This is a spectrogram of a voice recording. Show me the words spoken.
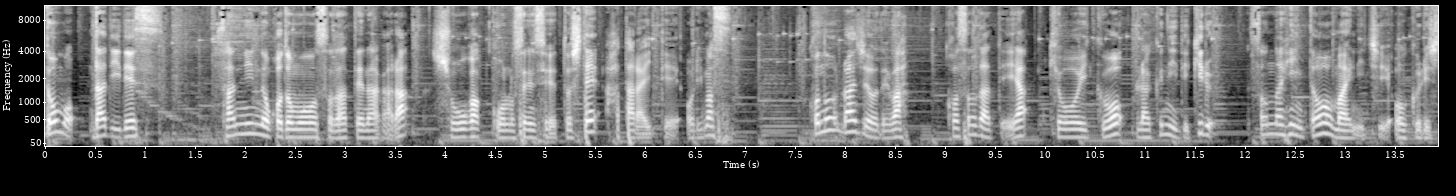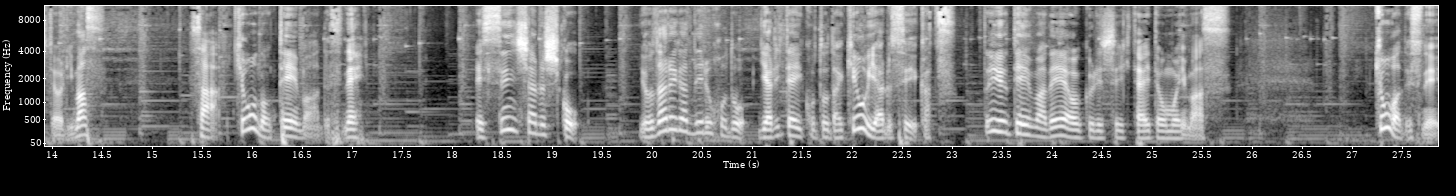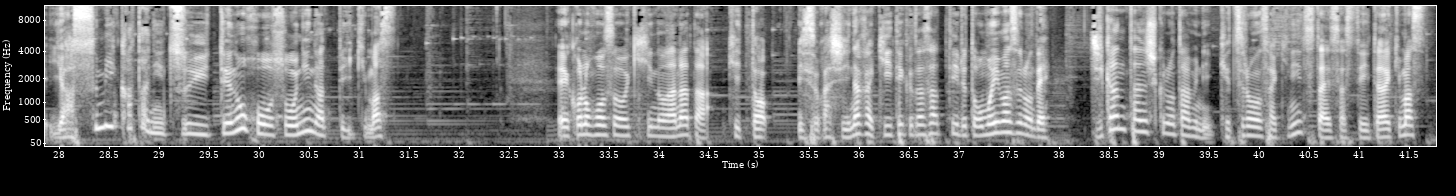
どうもダディです。3人の子供を育てながら小学校の先生として働いております。このラジオでは子育てや教育を楽にできるそんなヒントを毎日お送りしております。さあ今日のテーマはですねエッセンシャル思考。よだれが出るほどやりたいことだけをやる生活というテーマでお送りしていきたいと思います。今日はですね休み方についての放送になっていきます。えこの放送をお聞きのあなたきっと忙しい中聞いてくださっていると思いますので時間短縮のために結論を先に伝えさせていただきます。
